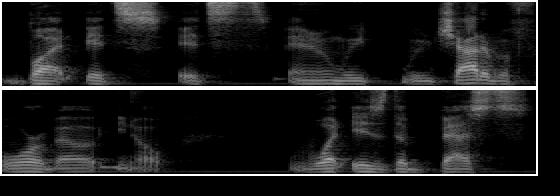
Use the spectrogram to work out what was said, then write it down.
But it's it's and we we chatted before about, you know, what is the best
